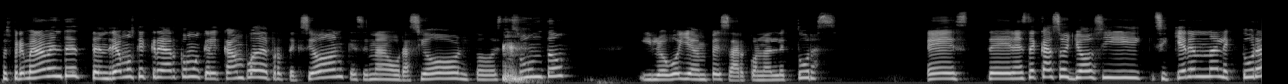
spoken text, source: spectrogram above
pues primeramente tendríamos que crear como que el campo de protección, que es una oración y todo este asunto, y luego ya empezar con las lecturas. Este, en este caso yo si, si quieren una lectura,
